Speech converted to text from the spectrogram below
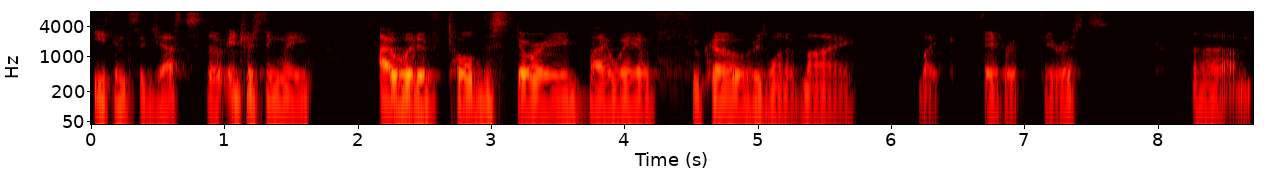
Ethan suggests. Though interestingly, I would have told the story by way of Foucault, who's one of my like favorite theorists, um,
